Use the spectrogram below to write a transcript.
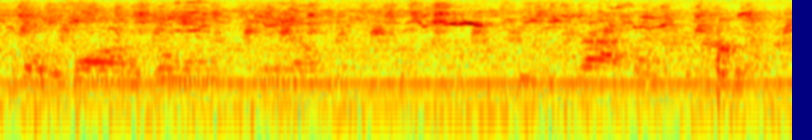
So the water goes, you know, to the traffic.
